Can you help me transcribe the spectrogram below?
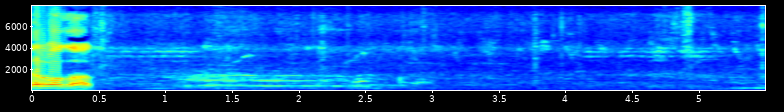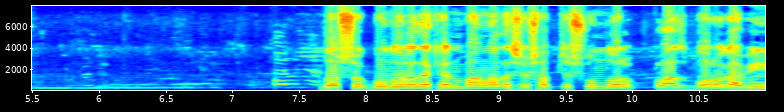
তেরো হাজার। দর্শক বন্ধুরা দেখেন বাংলাদেশের সবচেয়ে সুন্দর প্লাস বড় গাভী।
